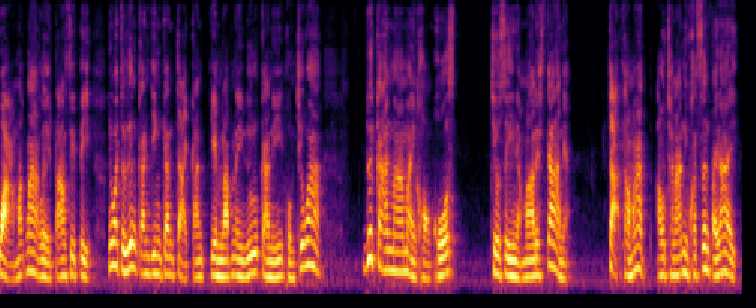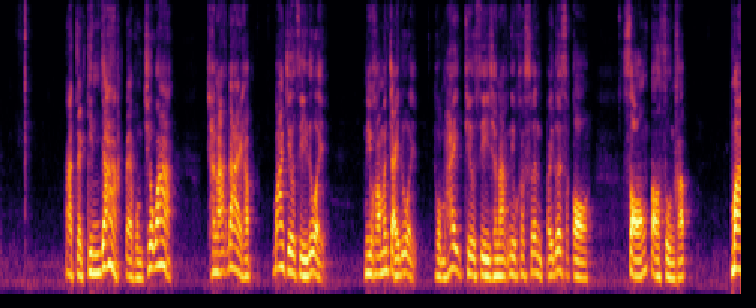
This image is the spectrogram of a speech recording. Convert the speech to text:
กว่ามากๆเลยตามสถิติ ไม่ว่าจะเรื่องการยิงการจ่ายการเกมรับในฤดูกาลนี้ ผมเชื่อว่าด้วยการมาใหม่ของโค้ชเชลซีเนี่ยมาเลสกาเนี่ยจะสามารถเอาชนะนิวคาสเซิลไปได้ อาจจะกินยากแต่ผมเชื่อว่าชนะได้ครับบ้านเชลซีด้วย มีความมั่นใจด้วย ผมให้เชลซีชนะนิวคาสเซิลไปด้วยสกอร์ 2 ต่อ 0 ครับ มา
